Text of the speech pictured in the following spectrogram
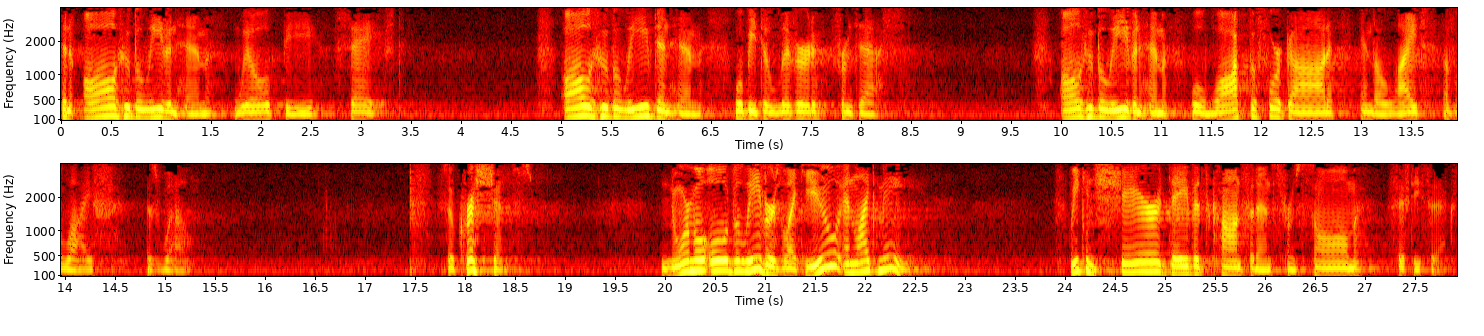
then all who believe in him will be saved. All who believed in him will be delivered from death. All who believe in him will walk before God in the light of life as well. So Christians, normal old believers like you and like me, we can share David's confidence from Psalm 56.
